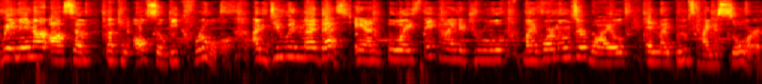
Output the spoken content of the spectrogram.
Women are awesome, but can also be cruel. I'm doing my best, and boys, they kinda drool. My hormones are wild, and my boobs kinda sore.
